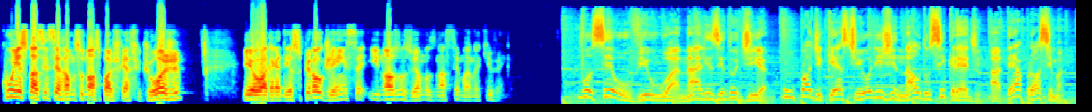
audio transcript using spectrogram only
Com isso, nós encerramos o nosso podcast de hoje. Eu agradeço pela audiência e nós nos vemos na semana que vem. Você ouviu o Análise do Dia, um podcast original do Cicred. Até a próxima!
